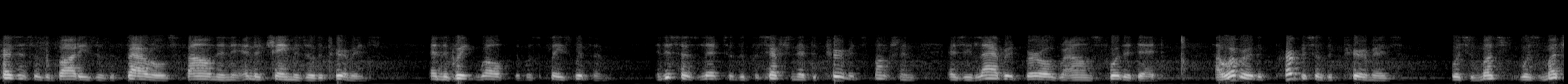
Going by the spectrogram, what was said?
presence of the bodies of the pharaohs found in the inner chambers of the pyramids and the great wealth that was placed with them. And this has led to the perception that the pyramids function as elaborate burial grounds for the dead. However, the purpose of the pyramids was much, was much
